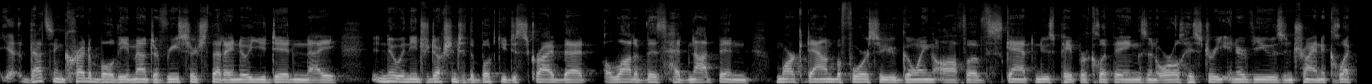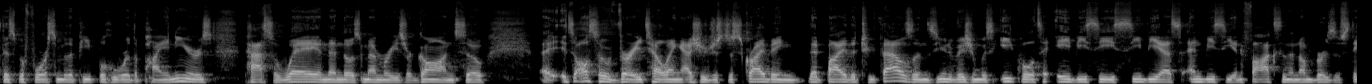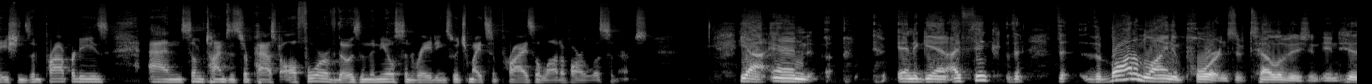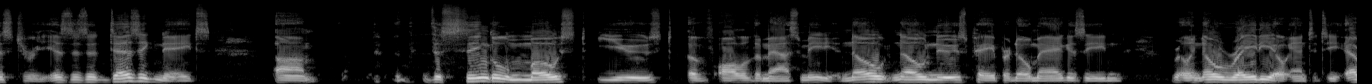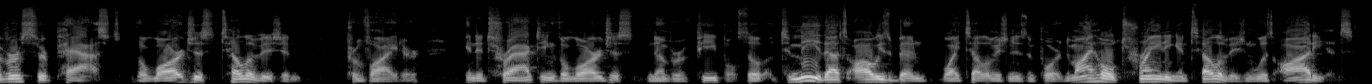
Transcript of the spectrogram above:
Yeah, that's incredible. The amount of research that I know you did. And I know in the introduction to the book, you described that a lot of this had not been marked down before. So you're going off of scant newspaper clippings and oral history interviews and trying to collect this before some of the people who were the pioneers pass away. And then those memories are gone. So it's also very telling, as you're just describing, that by the 2000s, Univision was equal to ABC, CBS, NBC, and Fox in the numbers of stations and properties. And sometimes it surpassed all four of those in the Nielsen ratings, which might surprise a lot of our listeners. Yeah, and and again, I think the, the, the bottom line importance of television in history is is it designates um, the single most used of all of the mass media. No, no newspaper, no magazine, really no radio entity ever surpassed the largest television provider in attracting the largest number of people. So to me, that's always been why television is important. My whole training in television was audience.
